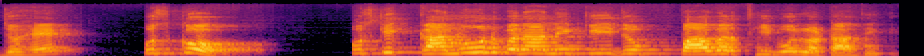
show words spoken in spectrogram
जो है, उसको, उसकी कानून बनाने की जो पावर थी, वो लौटा दी गई।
